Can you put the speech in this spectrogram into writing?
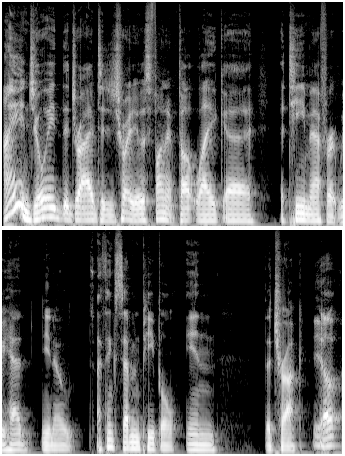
I enjoyed the drive to Detroit. It was fun. It felt like uh, a team effort. We had, you know, I think seven people in the truck Yep.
